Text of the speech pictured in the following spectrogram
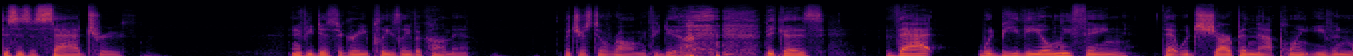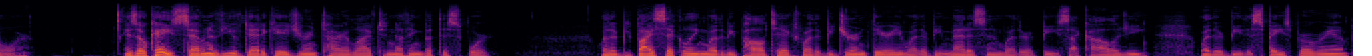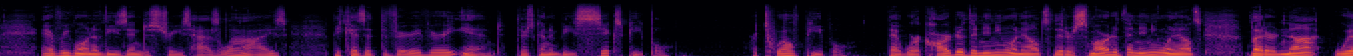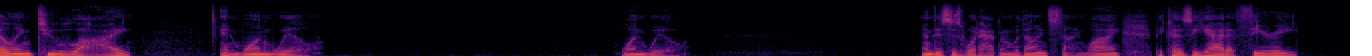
This is a sad truth. And if you disagree, please leave a comment. But you're still wrong if you do, because that would be the only thing that would sharpen that point even more is okay. Seven of you have dedicated your entire life to nothing but this sport. Whether it be bicycling, whether it be politics, whether it be germ theory, whether it be medicine, whether it be psychology, whether it be the space program, every one of these industries has lies because at the very, very end, there's going to be six people or 12 people that work harder than anyone else, that are smarter than anyone else, but are not willing to lie, and one will. One will. And this is what happened with Einstein. Why? Because he had a theory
